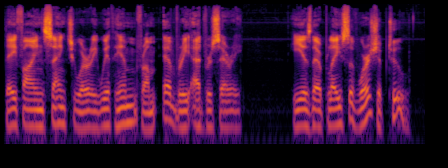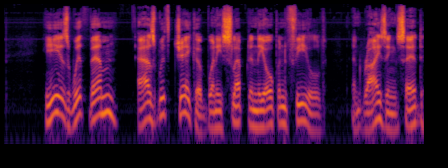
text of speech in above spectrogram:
They find sanctuary with him from every adversary. He is their place of worship, too. He is with them as with Jacob when he slept in the open field, and rising said,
